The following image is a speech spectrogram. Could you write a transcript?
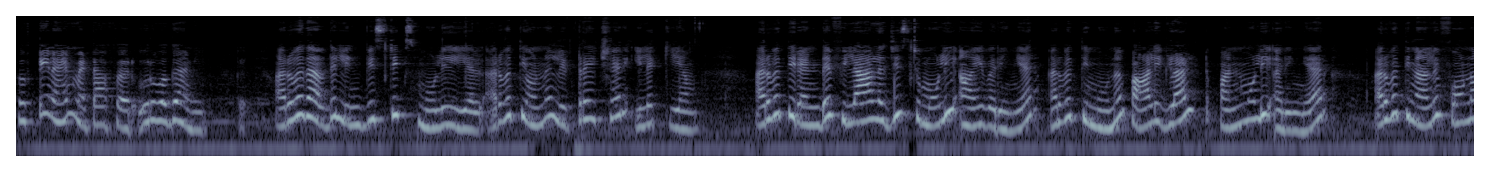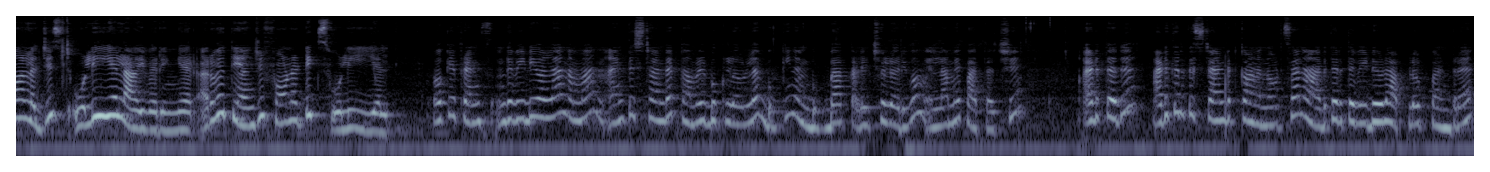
ஃபிஃப்டி நைன் மெட்டாஃபர் உருவக அணி. அறுபதாவது லிங்விஸ்டிக்ஸ் மொழியியல். அறுபத்தி ஒன்று லிட்ரேச்சர் இலக்கியம். அறுபத்தி ரெண்டு ஃபிலாலஜிஸ்ட் மொழி ஆய்வறிஞர். அறுபத்தி மூணு பாலிகிளால்ட் பன்மொழி அறிஞர். அறுபத்தி நாலு ஃபோனாலஜிஸ்ட் ஒலியியல் ஆய்வறிஞர். அறுபத்தி அஞ்சு ஃபோனட்டிக்ஸ் ஒலியியல் ஓகே ஃப்ரெண்ட்ஸ் இந்த வீடியோவில் நம்ம நைன்த் ஸ்டாண்டர்ட் தமிழ் புக்கில் உள்ள புக்கிங் அண்ட் புக் பேக் கலைச்சொல் அறிவோம் எல்லாமே பார்த்தாச்சு. அடுத்தது அடுத்தடுத்த ஸ்டாண்டர்ட்கான நோட்ஸை நான் அடுத்தடுத்த வீடியோவில் அப்லோட் பண்ணுறேன்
